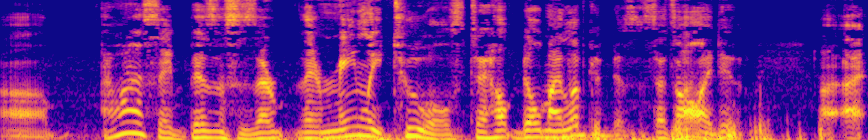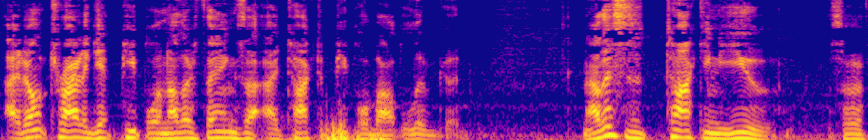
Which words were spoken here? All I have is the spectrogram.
Uh, I want to say businesses. They're they're mainly tools to help build my LiveGood business. That's all I do. I, I don't try to get people in other things. I, I talk to people about LiveGood. Now this is talking to you. So if,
